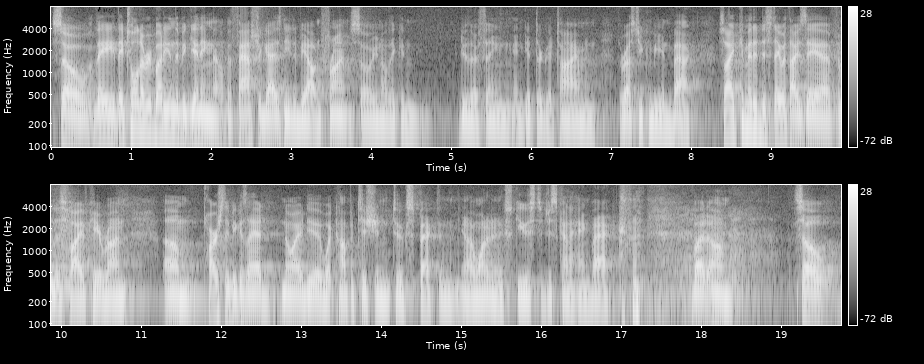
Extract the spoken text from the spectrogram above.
So they, they told everybody in the beginning that the faster guys need to be out in front so, you know, they can do their thing and, and get their good time, and the rest you can be in back. So I committed to stay with Isaiah for this 5K run um, partially because I had no idea what competition to expect, and you know, I wanted an excuse to just kind of hang back. but um, so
